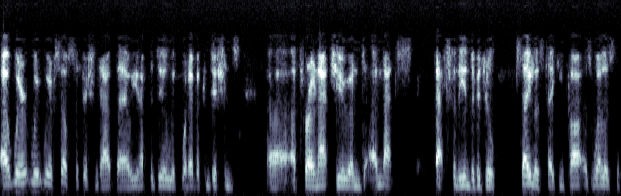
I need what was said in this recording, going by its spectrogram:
uh, we're, we're self-sufficient out there. You have to deal with whatever conditions uh, are thrown at you, and, and that's that's for the individual sailors taking part as well as the,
